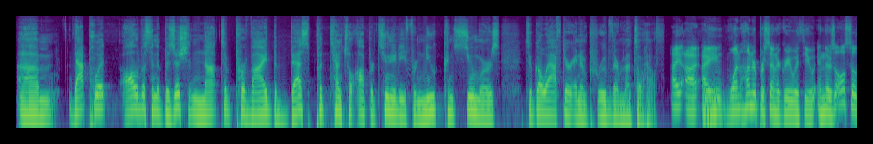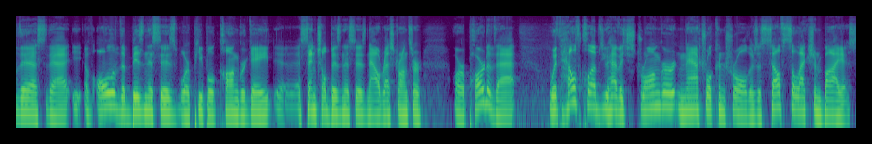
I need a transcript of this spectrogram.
um, that put all of us in a position not to provide the best potential opportunity for new consumers to go after and improve their mental health. I, I, mm-hmm. I 100% agree with you. And there's also this that of all of the businesses where people congregate, uh, essential businesses, now restaurants are, are a part of that. With health clubs, you have a stronger natural control. There's a self selection bias.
